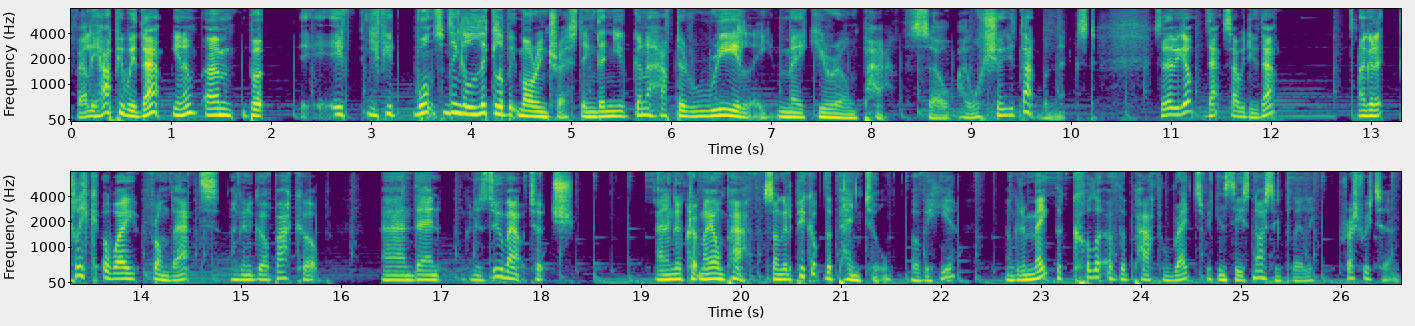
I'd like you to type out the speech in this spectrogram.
fairly happy with that. You know, um, but if if you want something a little bit more interesting, then you're gonna have to really make your own path. So I will show you that one next. So there we go. That's how we do that. I'm going to click away from that. I'm going to go back up and then I'm going to zoom out touch and I'm going to create my own path. So I'm going to pick up the pen tool over here. I'm going to make the color of the path red so we can see it's nice and clearly. Press return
